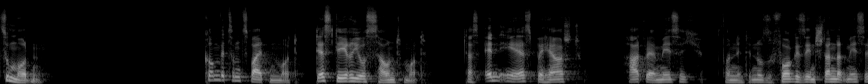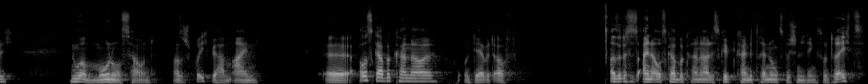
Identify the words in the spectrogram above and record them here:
zu modden. Kommen wir zum zweiten Mod, der Stereo Sound Mod. Das NES beherrscht hardwaremäßig, von Nintendo so vorgesehen, standardmäßig, nur Mono-Sound. Also sprich, wir haben einen äh, Ausgabekanal und der wird auf, also das ist ein Ausgabekanal, es gibt keine Trennung zwischen links und rechts,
